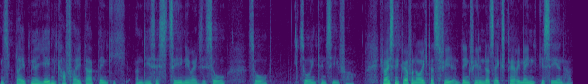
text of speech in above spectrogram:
Es bleibt mir jeden Karfreitag, denke ich, an diese Szene, weil sie so, so so intensiv war. Ich weiß nicht, wer von euch das, den Film Das Experiment gesehen hat.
